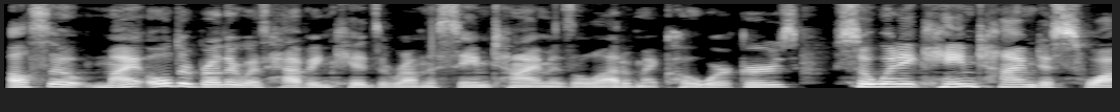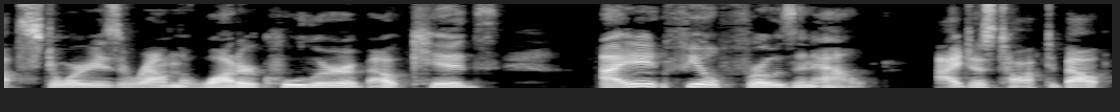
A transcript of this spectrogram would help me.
Also, my older brother was having kids around the same time as a lot of my coworkers. So when it came time to swap stories around the water cooler about kids, I didn't feel frozen out. I just talked about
